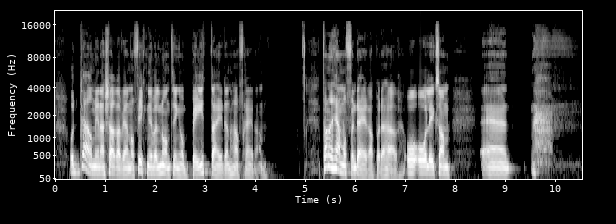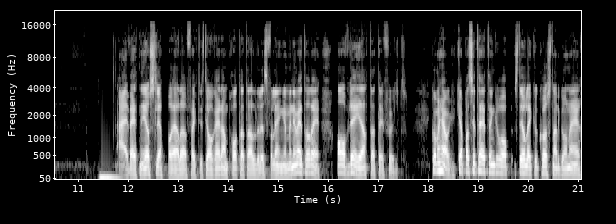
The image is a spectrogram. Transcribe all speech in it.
Och där mina kära vänner fick ni väl någonting att bita i den här fredagen. Ta nu hem och fundera på det här och, och liksom eh, Nej, vet ni, jag släpper er där faktiskt. Jag har redan pratat alldeles för länge, men ni vet hur det är. Av det hjärtat är fullt. Kom ihåg, kapaciteten går upp, storlek och kostnad går ner.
